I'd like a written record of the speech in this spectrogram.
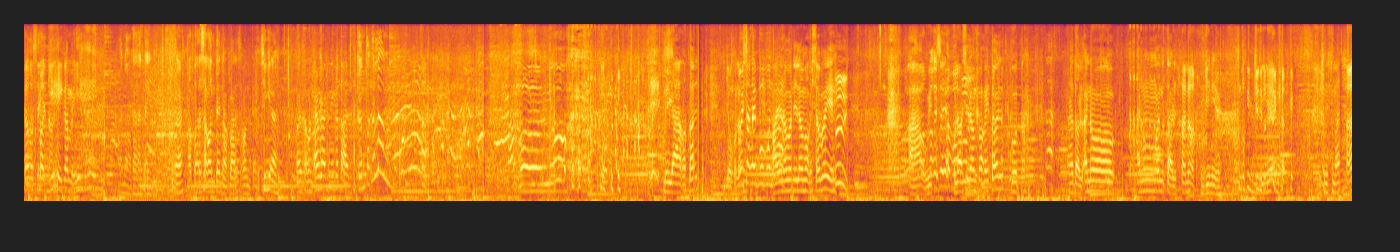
Tapos mag-yay kami. Ano, kakantayin ko? Ha? Ah, para sa content ah, para sa content. Sige ah. Para sa content. Ano gagawin ko tol? Kanta ka lang. Ahong you! Naiya ako tol. Joke lang. Uy, saan kayo pupunta? Ayaw naman nila makisabay eh. Ah, wait. Wala silang pakitol. Puta. Ano tol? Ano, anong ano tol? Ano? Engineer. Engineer. Businessman? Ha?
